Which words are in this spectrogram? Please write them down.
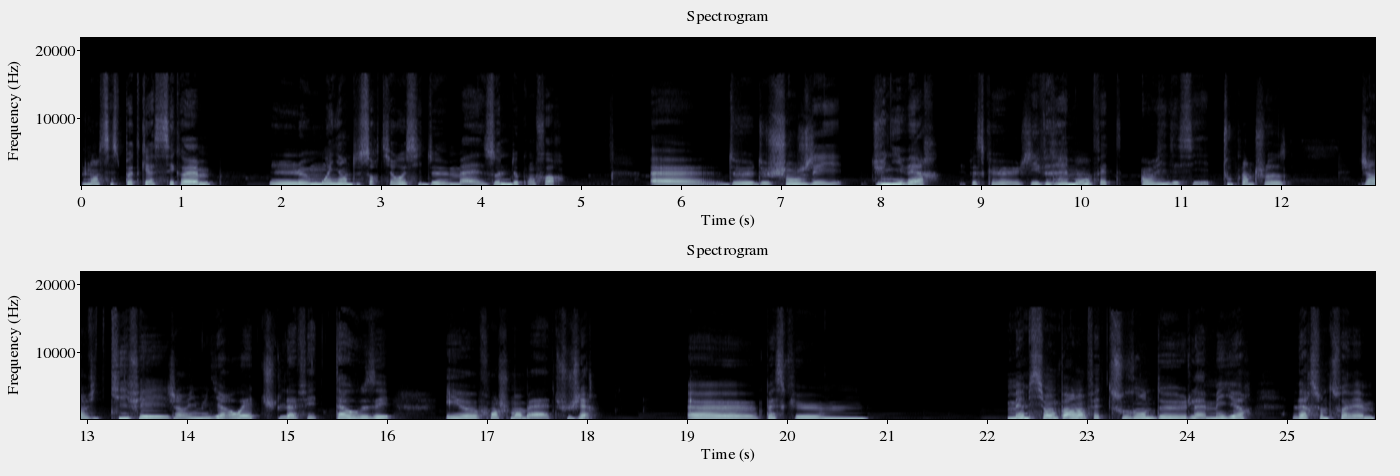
lancer ce podcast, c'est quand même le moyen de sortir aussi de ma zone de confort, de changer d'univers parce que j'ai vraiment, en fait, envie d'essayer tout plein de choses. J'ai envie de kiffer, j'ai envie de me dire ouais, tu l'as fait, t'as osé et franchement bah tu gères. parce que mmh, même si on parle en fait souvent de la meilleure version de soi-même,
